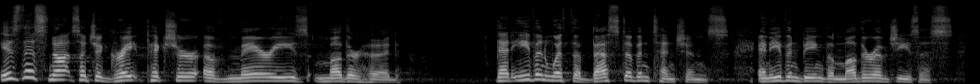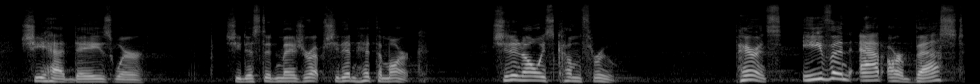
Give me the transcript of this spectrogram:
is this not such a great picture of Mary's motherhood? That even with the best of intentions, and even being the mother of Jesus, she had days where she just didn't measure up. She didn't hit the mark. She didn't always come through. Parents, even at our best,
